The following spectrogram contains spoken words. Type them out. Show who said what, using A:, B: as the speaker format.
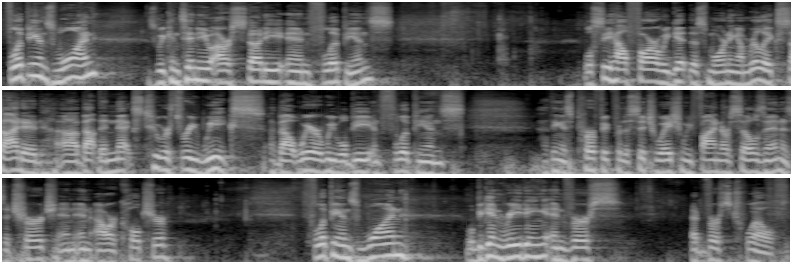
A: Philippians 1, as we continue our study in Philippians. We'll see how far we get this morning. I'm really excited uh, about the next two or three weeks about where we will be in Philippians. I think it's perfect for the situation we find ourselves in as a church and in our culture. Philippians 1, we'll begin reading in verse at verse 12.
